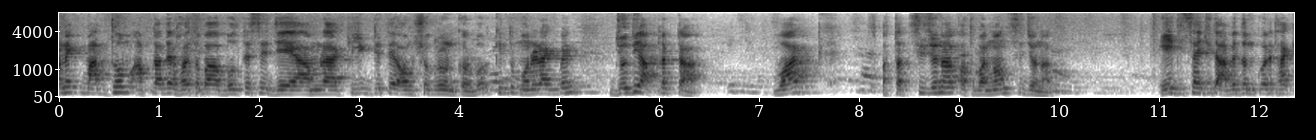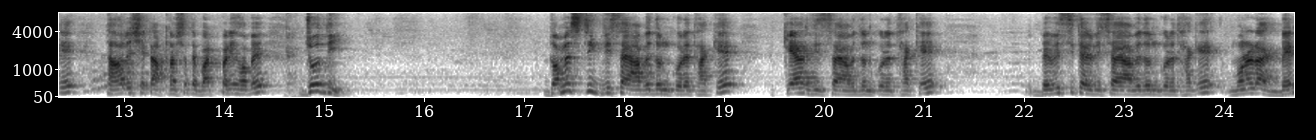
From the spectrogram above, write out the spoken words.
অনেক মাধ্যম আপনাদের হয়তো বা বলতেছে যে আমরা ক্লিক দিতে অংশগ্রহণ করব, কিন্তু মনে রাখবেন, যদি আপনারটা ওয়ার্ক অর্থাৎ সিজনাল অথবা নন সিজনাল এই ভিসায় যদি আবেদন করে থাকে, তাহলে সেটা আপনার সাথে বাটপারি হবে। যদি ডোমেস্টিক ভিসায় আবেদন করে থাকে কেয়ার ভিসায় আবেদন করে থাকে বেবিসিটার ভিসায় আবেদন করে থাকে। মনে রাখবেন,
